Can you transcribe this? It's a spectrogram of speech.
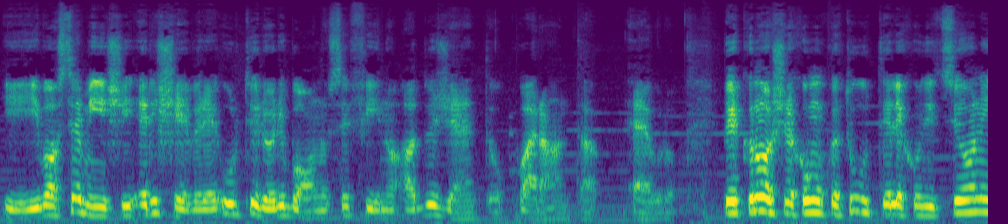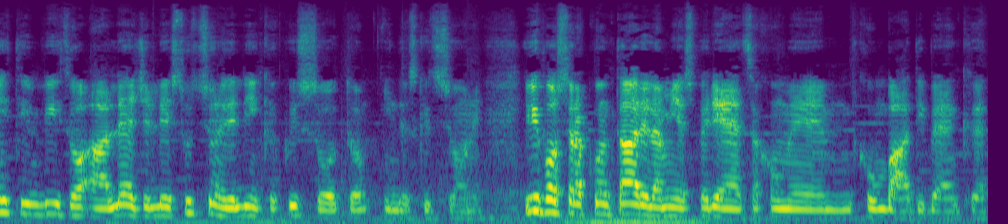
i vostri amici e ricevere ulteriori bonus fino a 240 euro. Per conoscere comunque tutte le condizioni ti invito a leggere le istruzioni del link qui sotto in descrizione. Io vi posso raccontare la mia esperienza come, con Buddybank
